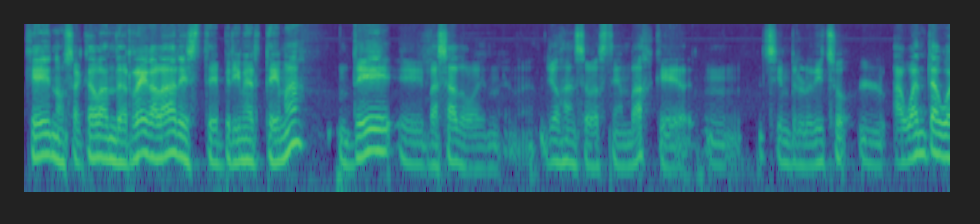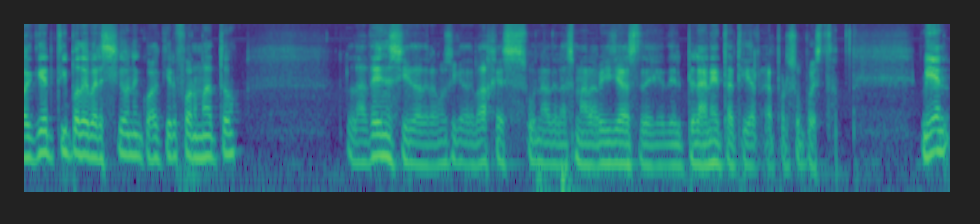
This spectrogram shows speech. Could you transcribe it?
que nos acaban de regalar este primer tema de eh, basado en, Johann Sebastian Bach, que mm, siempre lo he dicho, aguanta cualquier tipo de versión en cualquier formato. La densidad de la música de Bach es una de las maravillas de, del planeta Tierra, por supuesto. Bien,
